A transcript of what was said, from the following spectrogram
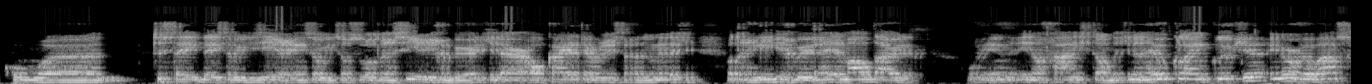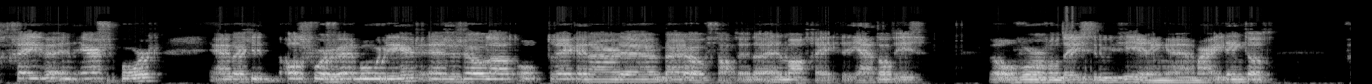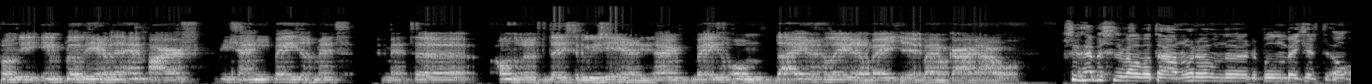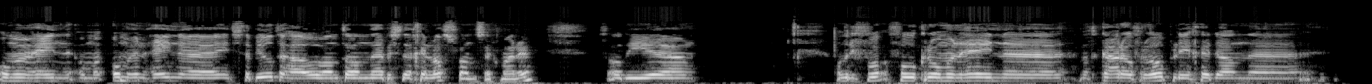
om uh, te destabiliseren in zoiets als wat er in Syrië gebeurt, dat je daar Al-Qaeda-terroristen gaat doen en dat je, wat er in Libië gebeurt helemaal duidelijk. Of in, in Afghanistan, dat je een heel klein clubje enorm veel wapens geven en air support en dat je alles voor ze wegbombardeert en ze zo laat optrekken naar de, naar de hoofdstad en de, macht geeft. Ja, dat is wel een vorm van destabilisering, uh, maar ik denk dat van die imploderende empires, die zijn niet bezig met, met uh, anderen te destabiliseren. Die zijn bezig om de eigen gelederen een beetje bij elkaar te houden. Op zich hebben ze er wel wat aan hoor, om de, de boel een beetje om hun heen, om, om hun heen uh, instabiel te houden, want dan hebben ze er geen last van, zeg maar. Hè? Dus al die, uh, al die vo volkeren om hen heen uh, met elkaar overhoop liggen, dan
